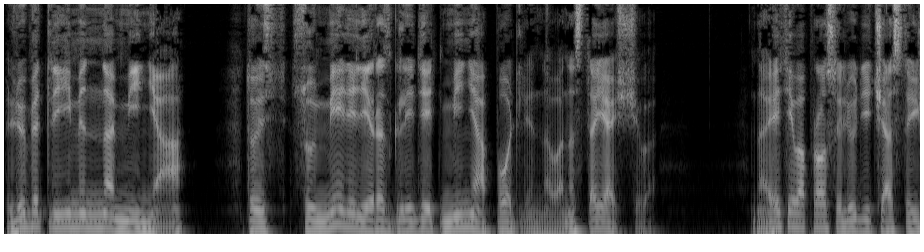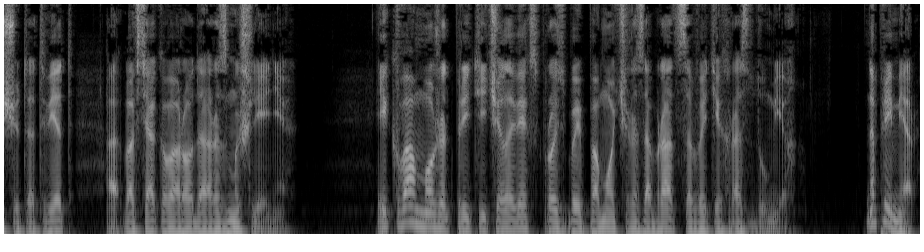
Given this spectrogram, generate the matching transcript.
Любят ли именно меня? То есть сумели ли разглядеть меня подлинного, настоящего? На эти вопросы люди часто ищут ответ а, во всякого рода размышлениях. И к вам может прийти человек с просьбой помочь разобраться в этих раздумьях. Например,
